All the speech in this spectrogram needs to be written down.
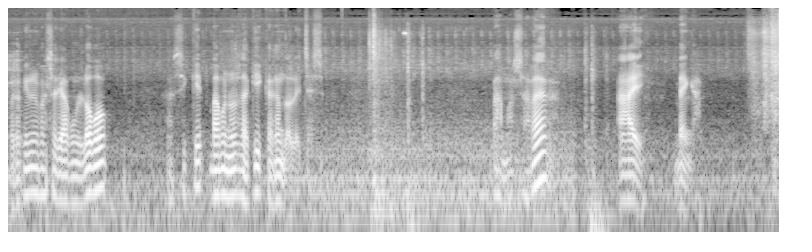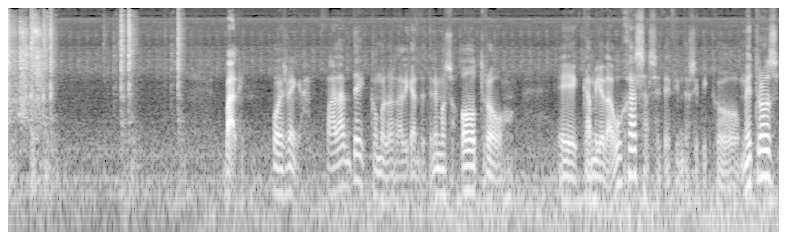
por aquí nos va a salir algún lobo. Así que vámonos de aquí cagando leches. Vamos a ver. Ahí, venga. Vale, pues venga, para adelante, como los de. Tenemos otro eh, cambio de agujas a 700 y pico metros,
